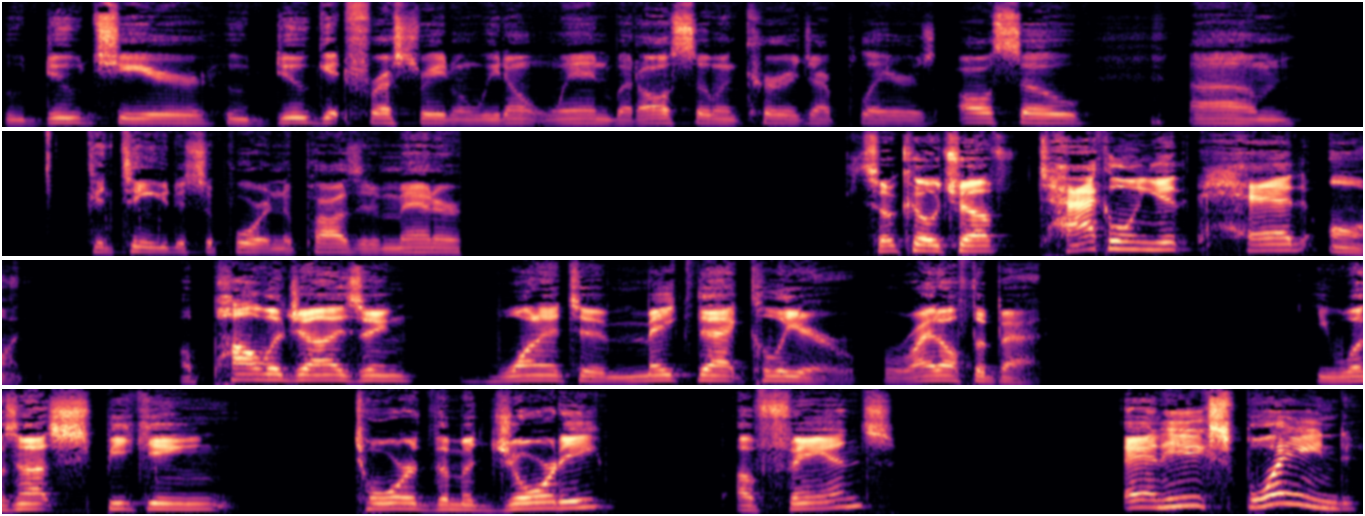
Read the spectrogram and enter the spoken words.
who do cheer, who do get frustrated when we don't win, but also encourage our players, also um, continue to support in a positive manner. So, Coach Huff, tackling it head on, apologizing wanted to make that clear right off the bat. He was not speaking toward the majority of fans. And he explained,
